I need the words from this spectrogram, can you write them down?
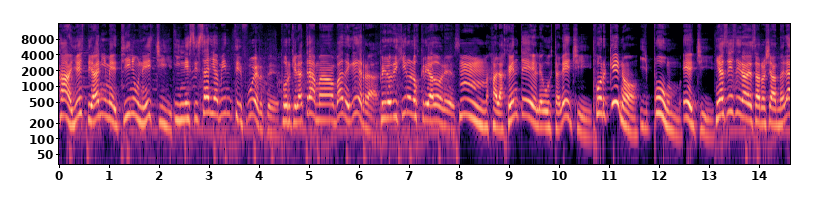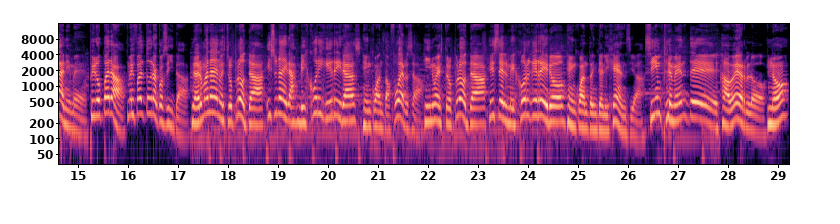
Ah, y este anime tiene un echi innecesariamente fuerte. Porque la trama va de guerra. Pero dijeron los creadores, hmm, a la gente le gusta el echi. ¿Por qué no? Y pum, echi. Y así se irá desarrollando el anime. Pero pará, me falta una cosita. La hermana de nuestro prota es una de las mejores guerreras en cuanto a fuerza. Y nuestro prota es el mejor guerrero en cuanto a inteligencia. Simplemente a verlo, ¿no?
